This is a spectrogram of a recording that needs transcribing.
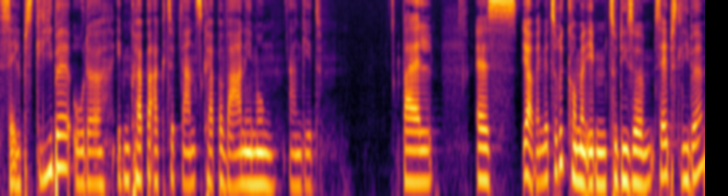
Selbstliebe oder eben Körperakzeptanz, Körperwahrnehmung angeht. Weil es, ja, wenn wir zurückkommen eben zu dieser Selbstliebe,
